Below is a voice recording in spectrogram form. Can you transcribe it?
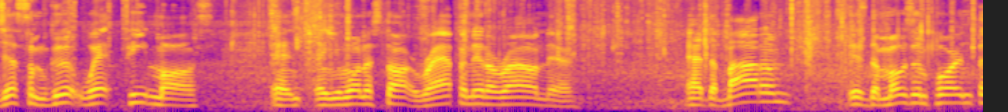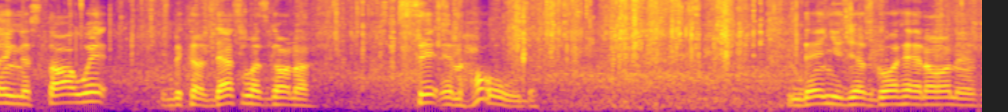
Just some good wet peat moss. And, and you wanna start wrapping it around there. At the bottom is the most important thing to start with because that's what's gonna sit and hold. And then you just go ahead on and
